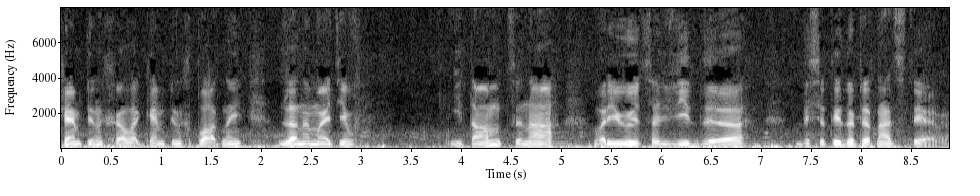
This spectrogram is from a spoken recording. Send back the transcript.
кемпінг, але кемпінг платний для наметів. І там ціна варіюється від е, 10 до 15 євро.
